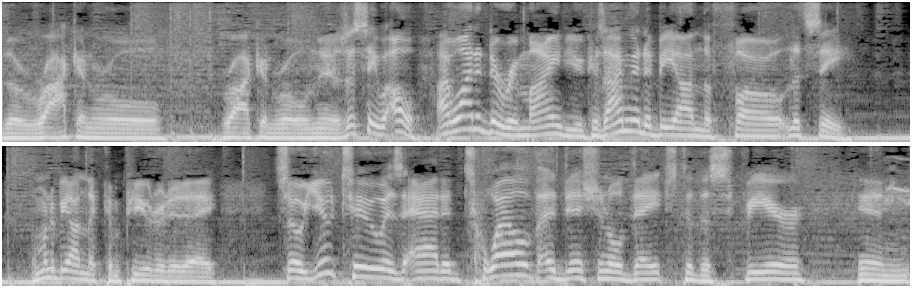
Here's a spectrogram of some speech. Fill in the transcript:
the rock and roll rock and roll news. Let's see. Oh, I wanted to remind you because I'm going to be on the phone. Let's see. I'm going to be on the computer today. So U2 has added 12 additional dates to the Sphere in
